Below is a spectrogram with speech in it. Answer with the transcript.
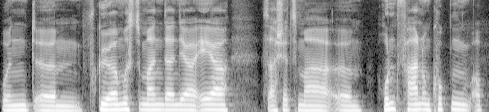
Und ähm, früher musste man dann ja eher, sag ich jetzt mal, ähm, rundfahren und gucken, ob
